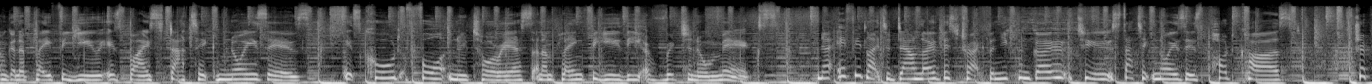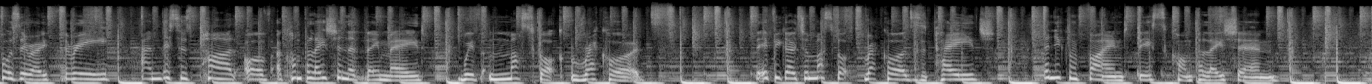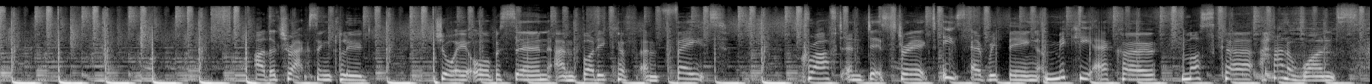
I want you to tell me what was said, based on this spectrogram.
I'm going to play for you is by Static Noises. It's called For Notorious, and I'm playing for you the original mix. Now, if you'd like to download this track, then you can go to Static Noises podcast 0003, and this is part of a compilation that they made with Muskock Records. So if you go to Muskock Records page, then you can find this compilation. Other tracks include Joy Orbison and Boddika and Fate, Craft and District, Eats Everything, Mickey Echo, Mosca, Hannah Wants,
